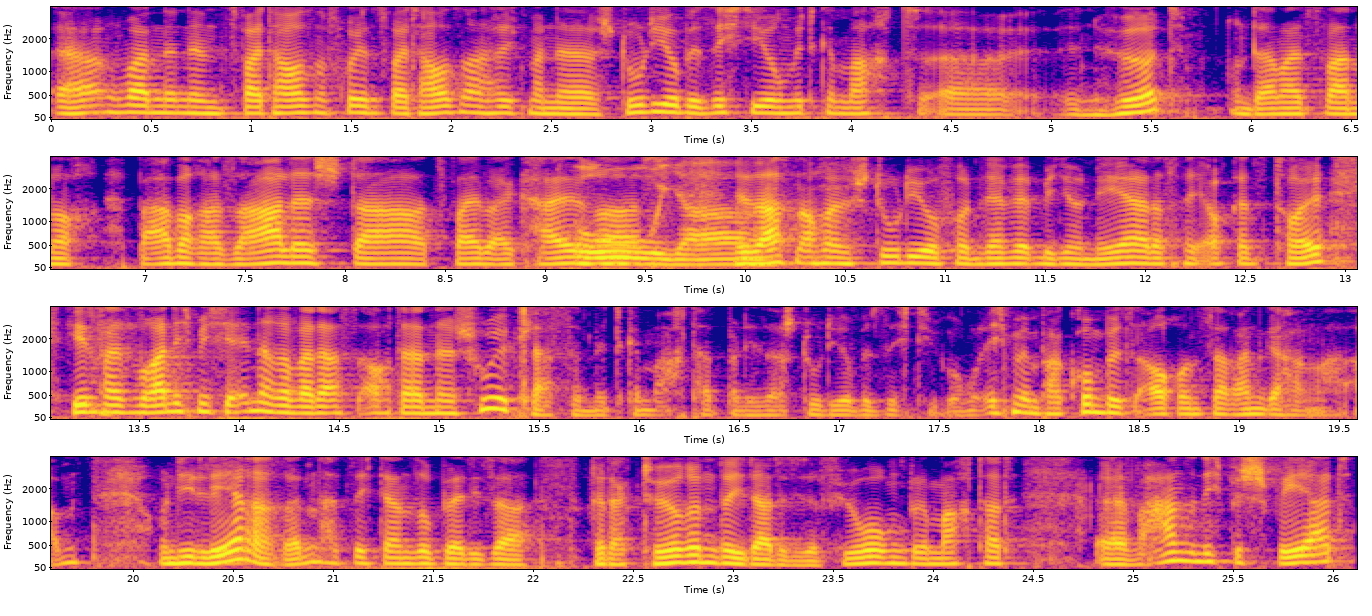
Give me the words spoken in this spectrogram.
äh, irgendwann in den 2000, frühen 2000 hatte ich mal eine Studiobesichtigung mitgemacht äh, in Hürth und damals war noch Barbara Salisch da, zwei bei Calvas. Oh ja. Wir saßen auch mal im Studio von Wer wird Millionär, das fand ich auch ganz toll. Jedenfalls, woran ich mich erinnere, war, dass auch da eine Schulklasse mitgemacht hat bei dieser Studiobesichtigung. Und ich mit ein paar Kumpels auch uns daran gehangen haben. Und die Lehrerin hat sich dann so bei dieser Redakteurin, die da diese Führung gemacht hat, äh, wahnsinnig beschwert.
